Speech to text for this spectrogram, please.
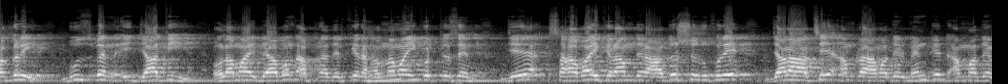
সকলেই বুঝবেন, এই জাতি ওলামায় দেওয়াবন্দ আপনাদেরকে রহনামাই করতেছেন যে সাহাবাই কেরামদের আদর্শের উপরে যারা আছে, আমরা আমাদের ম্যান্ডেট আমাদের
